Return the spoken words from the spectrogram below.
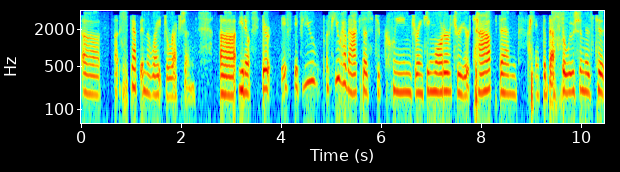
uh, a step in the right direction. Uh, you know, there if if you if you have access to clean drinking water through your tap, then I think the best solution is to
